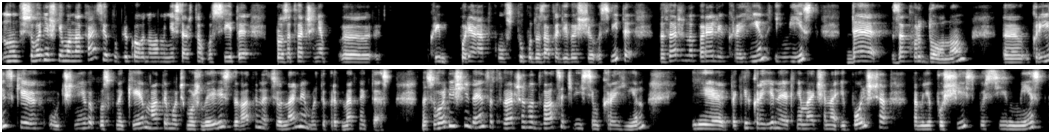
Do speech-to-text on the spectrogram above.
Ну, в сьогоднішньому наказі, опублікованому Міністерством освіти про затвердження, е, крім порядку вступу до закладів вищої освіти, затверджено перелік країн і міст, де за кордоном е, українські учні, випускники матимуть можливість здавати національний мультипредметний тест. На сьогоднішній день затверджено 28 країн. І таких країн, як Німеччина і Польща, там є по 6, по 7 міст,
